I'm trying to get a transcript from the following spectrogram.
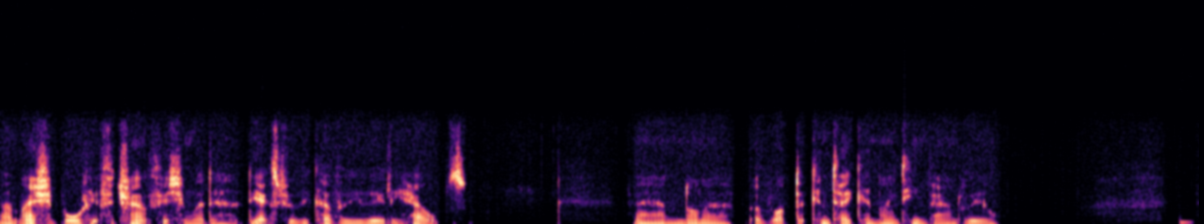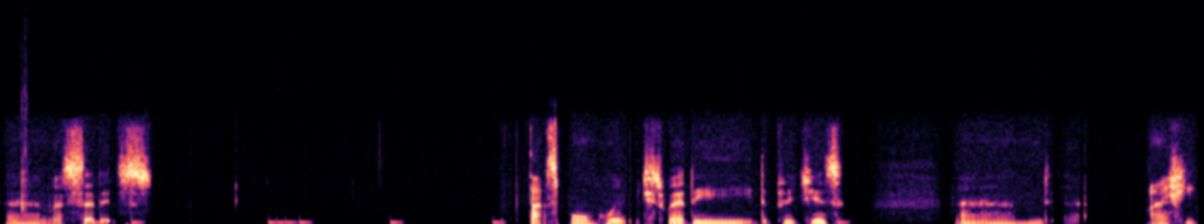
Um, I actually bought it for trout fishing where the, the extra recovery really helps. And on a, a rod that can take a 19 pound reel. And I said it's that spawn point, which is where the, the bridge is. And I actually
